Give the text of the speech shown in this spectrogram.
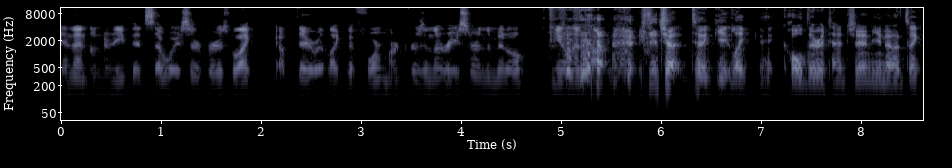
and then underneath it subway surfers like up there with like the four markers and the eraser in the middle. You know what i'm talking about? To, to get like hold their attention, you know, it's like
